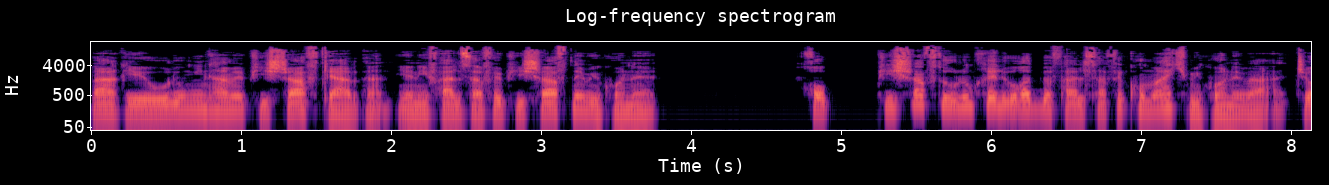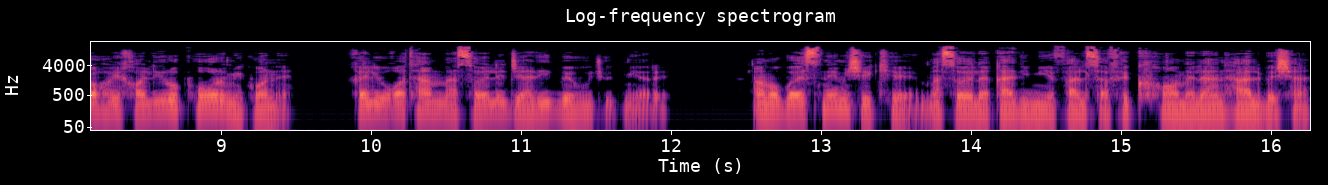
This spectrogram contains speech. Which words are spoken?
بقیه علوم این همه پیشرفت کردن یعنی فلسفه پیشرفت نمی‌کنه؟ خب پیشرفت علوم خیلی اوقات به فلسفه کمک می‌کنه و جاهای خالی رو پر می‌کنه. خیلی اوقات هم مسائل جدید به وجود میاره. اما باعث نمیشه که مسائل قدیمی فلسفه کاملا حل بشن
